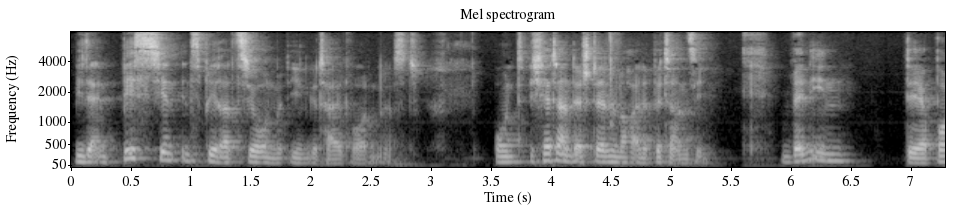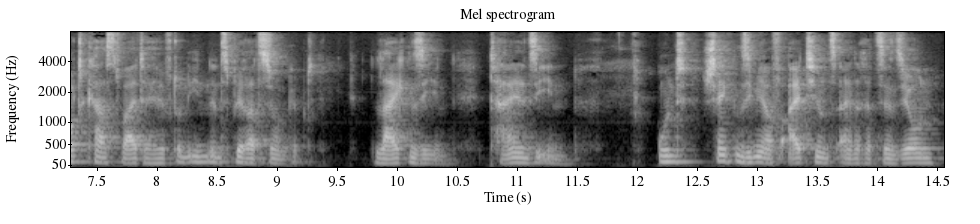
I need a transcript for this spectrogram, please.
wieder ein bisschen Inspiration mit Ihnen geteilt worden ist. Und ich hätte an der Stelle noch eine Bitte an Sie. Wenn Ihnen der Podcast weiterhilft und Ihnen Inspiration gibt, liken Sie ihn, teilen Sie ihn und schenken Sie mir auf iTunes eine Rezension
